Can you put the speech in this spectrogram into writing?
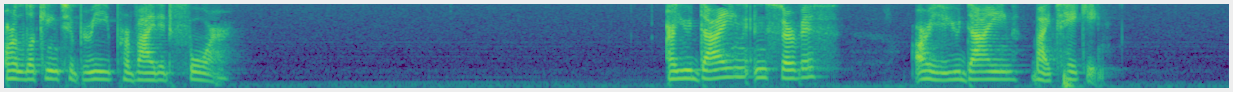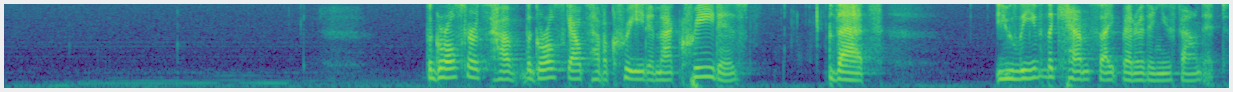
or looking to be provided for? Are you dying in service? Are you dying by taking? The Girl Scouts have the Girl Scouts have a creed, and that creed is that you leave the campsite better than you found it.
